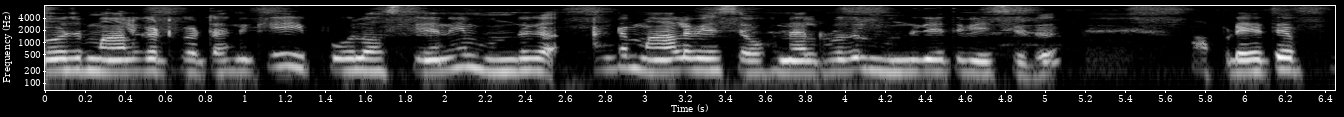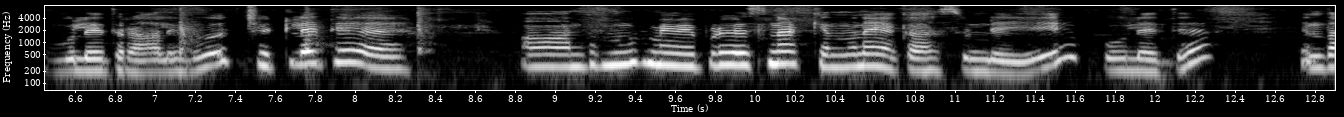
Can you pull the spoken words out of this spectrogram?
రోజు మాల కట్టుకోవటానికి ఈ పూలొస్తాయని ముందుగా అంటే మాల వేసే ఒక నెల రోజులు ముందుగా అయితే వేసాడు. అప్పుడైతే పూలైతే రాలేదు. చెట్లయితే ఆహ్, అంతకుముందు మేము ఎప్పుడు వేసినా కిందనే కాస్తుండేవి పూలైతే. ఇంత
